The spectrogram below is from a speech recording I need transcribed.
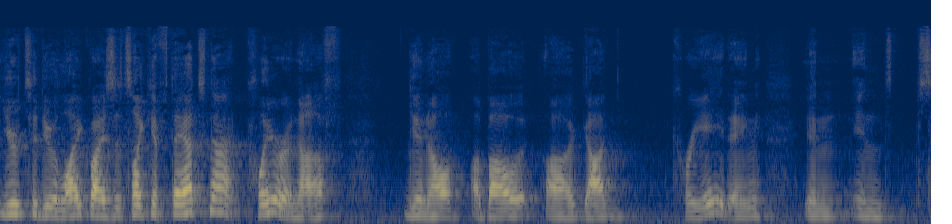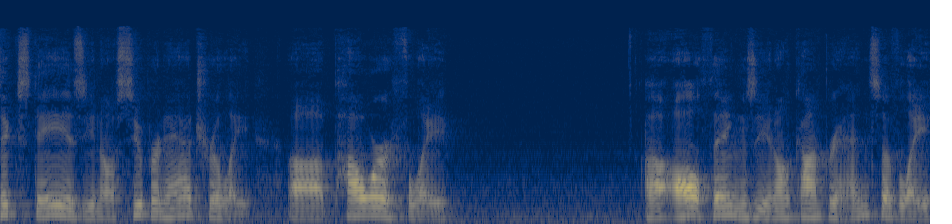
you're to do likewise. It's like if that's not clear enough, you know, about uh, God creating in, in six days, you know, supernaturally, uh, powerfully, uh, all things, you know, comprehensively,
